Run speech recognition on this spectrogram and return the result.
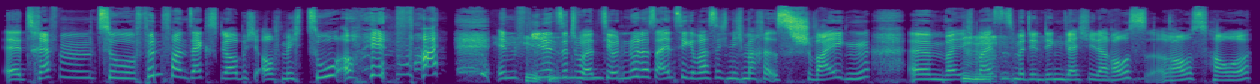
äh, treffen zu fünf von sechs, glaube ich, auf mich zu. Auf jeden Fall in vielen Situationen. Nur das Einzige, was ich nicht mache, ist Schweigen, ähm, weil ich Mhm. meistens mit den Dingen gleich wieder raus, raushaue.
